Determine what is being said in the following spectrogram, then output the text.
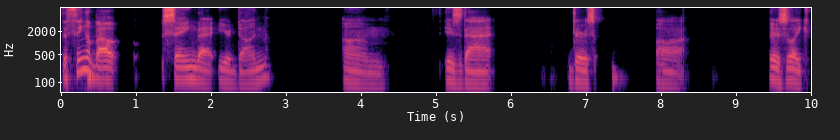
the thing about saying that you're done um, is that there's uh, there's like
